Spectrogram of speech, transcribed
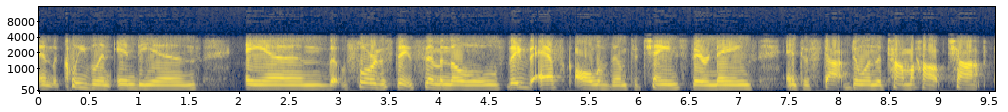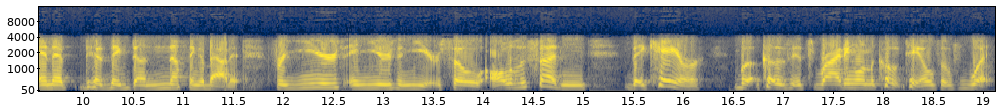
and the Cleveland Indians and the Florida State Seminoles they've asked all of them to change their names and to stop doing the tomahawk chop and that they've done nothing about it for years and years and years so all of a sudden they care because it's riding on the coattails of what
